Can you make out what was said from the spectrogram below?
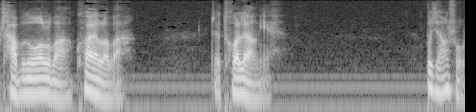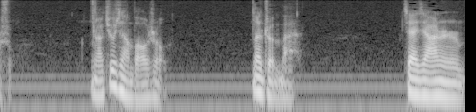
差不多了吧？快了吧？再拖两年，不想手术啊，就想保守，那怎么办？再加上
